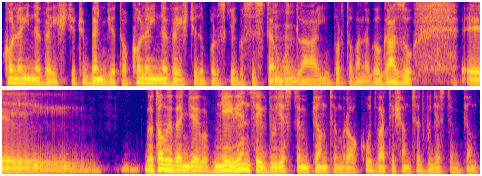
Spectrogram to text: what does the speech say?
kolejne wejście, czy będzie to kolejne wejście do polskiego systemu mhm. dla importowanego gazu. Yy, gotowy będzie mniej więcej w 2025 roku, 2025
